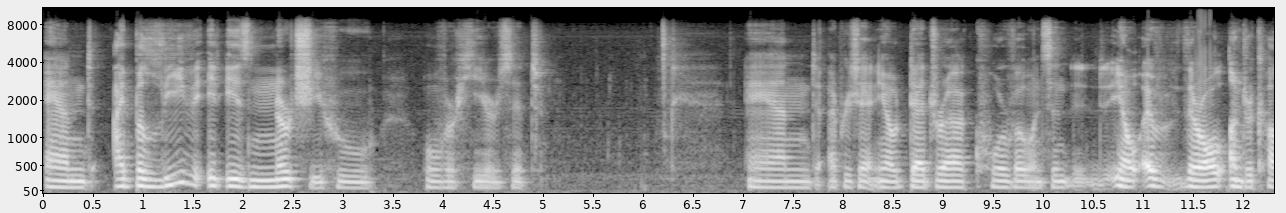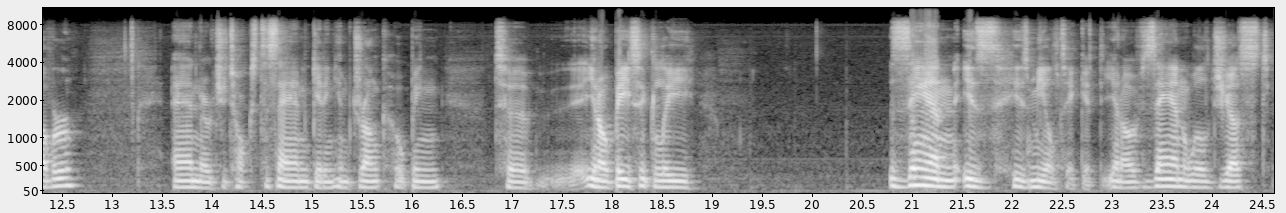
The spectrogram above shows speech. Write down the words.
and I believe it is Nurchi who overhears it. And I appreciate, you know, Dedra, Corvo, and Sin, you know, they're all undercover. And Nurchi talks to Xan, getting him drunk, hoping to, you know, basically, Xan is his meal ticket. You know, if Xan will just,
